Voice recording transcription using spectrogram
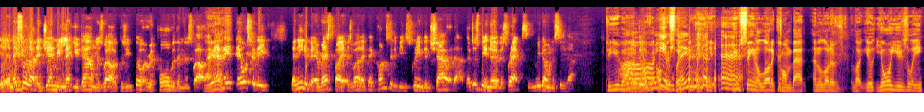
Yeah, and they feel like they generally let you down as well because you've built a rapport with them as well. And, and they, they also need they need a bit of respite as well. If they're constantly being screamed and shouted at, they'll just be a nervous wrecks, and we don't want to see that. Do you? Um, Oh, ob- yeah, we obviously, do. you, have seen a lot of combat and a lot of like you're, you're usually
